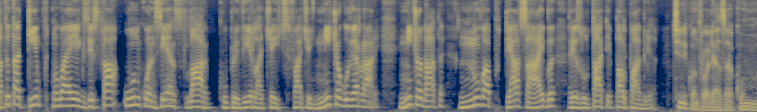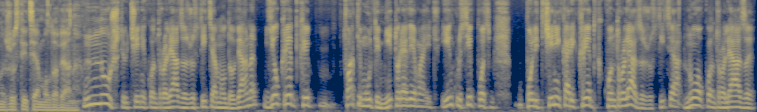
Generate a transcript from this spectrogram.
atâta timp cât nu va exista un consens larg cu privire la ce se face, nicio guvernare, niciodată nu va putea să aibă rezultate palpabile. Cine controlează acum justiția moldoveană? Nu știu cine controlează justiția moldoveană. Eu cred că foarte multe mituri avem aici, inclusiv politicienii care cred că controlează justiția, nu o controlează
